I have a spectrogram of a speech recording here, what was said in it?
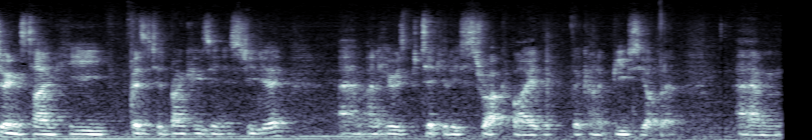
during this time he visited Brancusi in his studio um, and he was particularly struck by the, the kind of beauty of it um,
